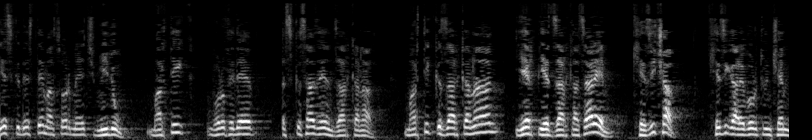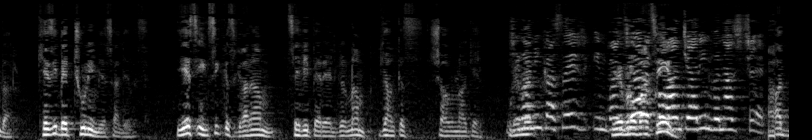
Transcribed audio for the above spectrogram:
ես կդեստեմ ասոր մեջ միդում։ Մարտիկ, որովհետև սկսած են զարկանալ։ Մարտիկ կզարկանան, երբ ես զարկացար եմ, քեզի չափ, քեզի կարևորություն չեմ դար։ Քեզի պետք չունիմ ես ալևս։ Ես ինքսի կզգարամ ծևի perել, գրնամ ցանկս շարունակել։ Ժիվանին կասեր իմ բանջարը քո հանճարին վնաս չէ։ Այդ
